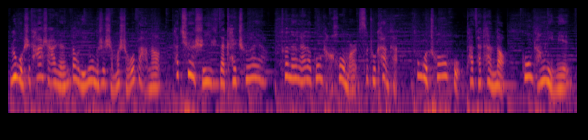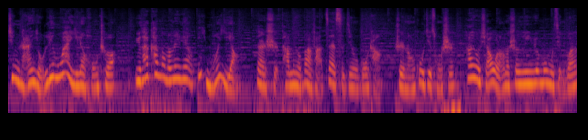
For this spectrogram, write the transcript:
如果是他杀人，到底用的是什么手法呢？他确实一直在开车呀。柯南来到工厂后门，四处看看，通过窗户，他才看到工厂里面竟然有另外一辆红车，与他看到的那辆一模一样。但是他没有办法再次进入工厂，只能故技重施。他用小五郎的声音约木木警官，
